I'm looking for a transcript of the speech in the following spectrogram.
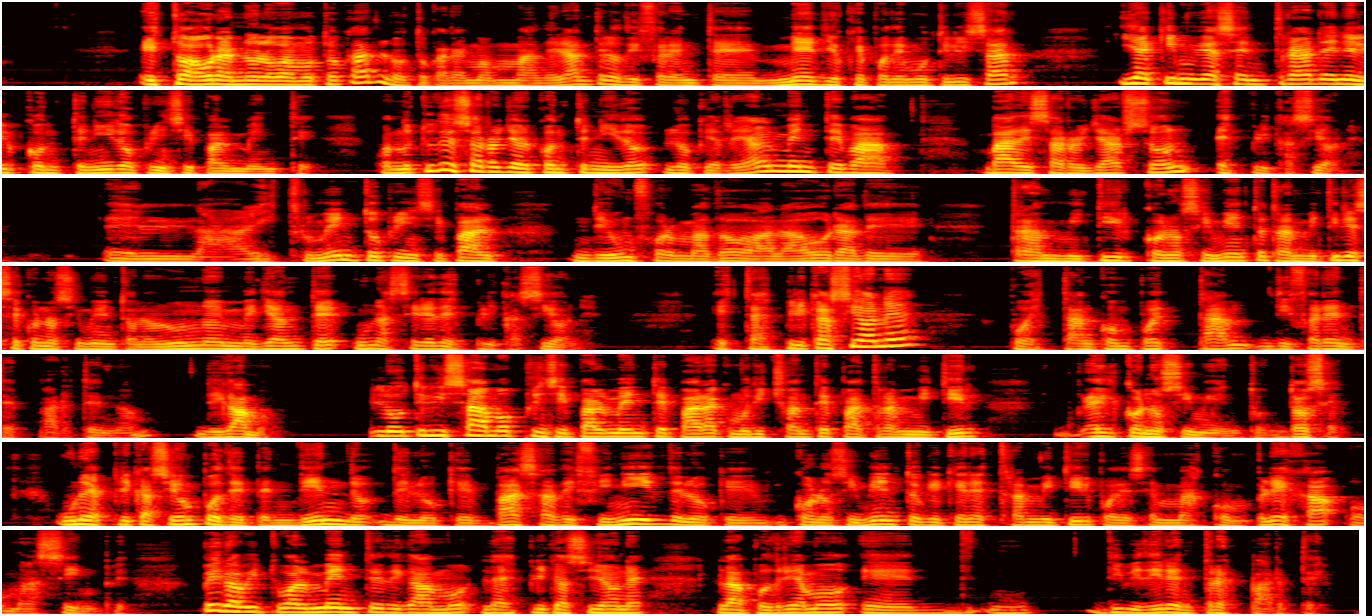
Esto ahora no lo vamos a tocar, lo tocaremos más adelante, los diferentes medios que podemos utilizar. Y aquí me voy a centrar en el contenido principalmente. Cuando tú desarrollas el contenido, lo que realmente va, va a desarrollar son explicaciones. El instrumento principal de un formador a la hora de transmitir conocimiento, transmitir ese conocimiento al alumno mediante una serie de explicaciones. Estas explicaciones pues están compuestas en diferentes partes, ¿no? Digamos, lo utilizamos principalmente para, como he dicho antes, para transmitir el conocimiento. Entonces, una explicación, pues dependiendo de lo que vas a definir, de lo que conocimiento que quieres transmitir, puede ser más compleja o más simple. Pero habitualmente, digamos, las explicaciones las podríamos eh, dividir en tres partes.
